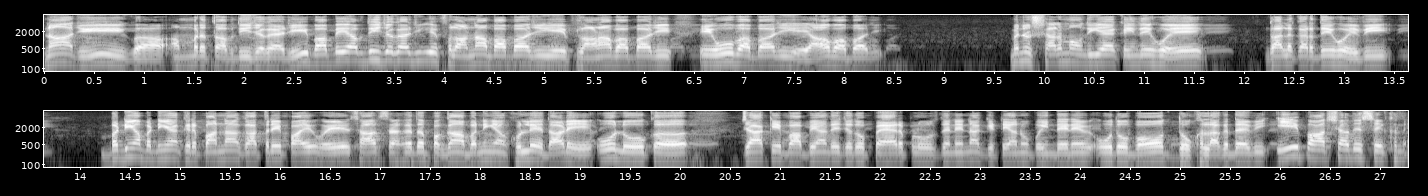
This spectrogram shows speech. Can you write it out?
ਨਾ ਜੀ ਅੰਮ੍ਰਿਤ ਆਪਦੀ ਜਗ੍ਹਾ ਜੀ। ਬਾਬੇ ਆਪਦੀ ਜਗ੍ਹਾ ਜੀ, ਇਹ ਫਲਾਣਾ ਬਾਬਾ ਜੀ, ਇਹ ਫਲਾਣਾ ਬਾਬਾ ਜੀ, ਇਹ ਉਹ ਬਾਬਾ ਜੀ, ਇਹ ਆ ਬਾਬਾ ਜੀ। ਮੈਨੂੰ ਸ਼ਰਮ ਆਉਂਦੀ ਹੈ, ਕਹਿੰਦੇ ਹੋਏ, ਗੱਲ ਕਰਦੇ ਹੋਏ ਵੀ ਵੱਡੀਆਂ ਵੱਡੀਆਂ ਕਿਰਪਾਨਾਂ ਗਾਤਰੇ ਪਾਏ ਹੋਏ, ਸਾਧ ਸੰਗਤ ਪੱਗਾਂ ਬੰਨੀਆਂ ਖੁੱਲੇ ਦਾੜੇ ਉਹ ਲੋਕ ਜਾ ਕੇ ਬਾਬਿਆਂ ਦੇ ਜਦੋਂ ਪੈਰ ਪਲੋਸਦੇ ਨੇ ਨਾ ਗਿੱਟਿਆਂ ਨੂੰ ਪੈਂਦੇ ਨੇ, ਉਦੋਂ ਬਹੁਤ ਦੁੱਖ ਲੱਗਦਾ ਵੀ ਇਹ ਪਾਤਸ਼ਾਹ ਦੇ ਸਿੱਖ ਨੇ।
